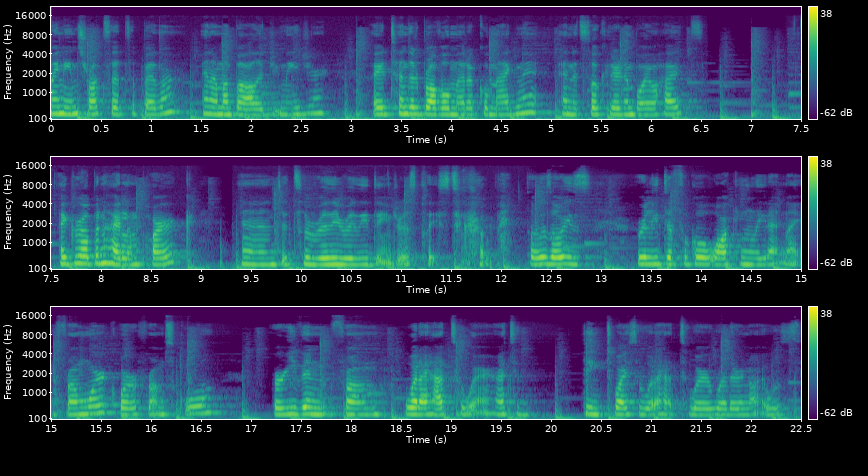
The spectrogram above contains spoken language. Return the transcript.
My name's Roxxette Zepeda, and I'm a biology major. I attended Bravo Medical Magnet, and it's located in Boyle Heights. I grew up in Highland Park, and it's a really, really dangerous place to grow up. So it was always really difficult walking late at night from work or from school, or even from what I had to wear. I had to think twice of what I had to wear, whether or not it was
